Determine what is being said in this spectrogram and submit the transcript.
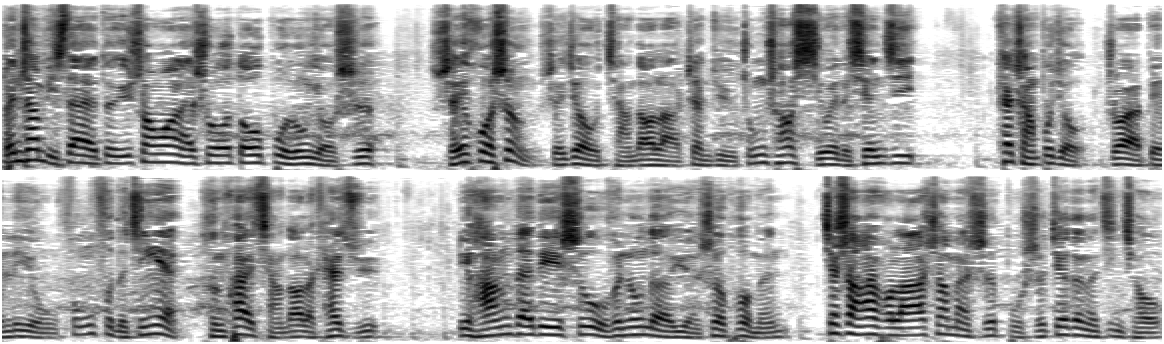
本场比赛对于双方来说都不容有失，谁获胜谁就抢到了占据中超席位的先机。开场不久，卓尔便利用丰富的经验，很快抢到了开局。李航在第十五分钟的远射破门，加上埃弗拉上半时补时阶段的进球，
